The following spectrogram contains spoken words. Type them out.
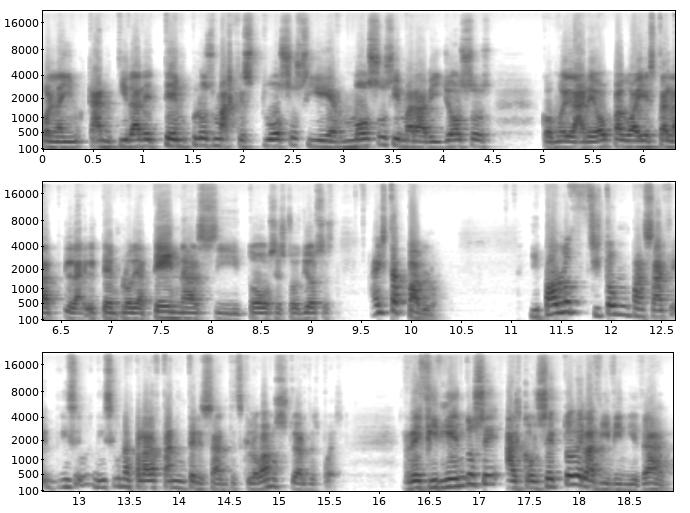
con la cantidad de templos majestuosos y hermosos y maravillosos, como el Areópago, ahí está el templo de Atenas y todos estos dioses. Ahí está Pablo. Y Pablo cita un pasaje, dice, dice unas palabras tan interesantes que lo vamos a estudiar después, refiriéndose al concepto de la divinidad.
